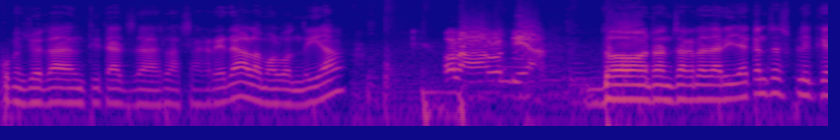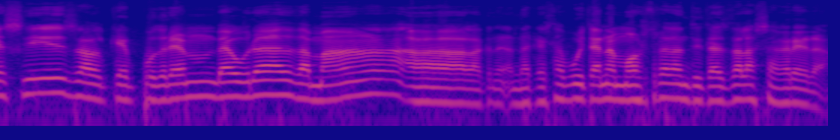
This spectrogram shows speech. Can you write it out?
comissió d'entitats de la Sagrera. Hola, molt bon dia. Hola, bon dia. Doncs ens agradaria que ens expliquessis el que podrem veure demà a la, en aquesta vuitena mostra d'entitats de la Sagrera.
